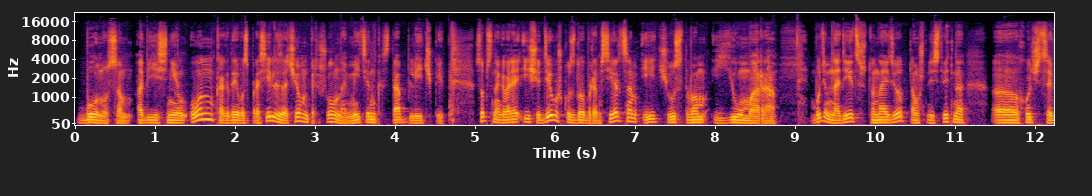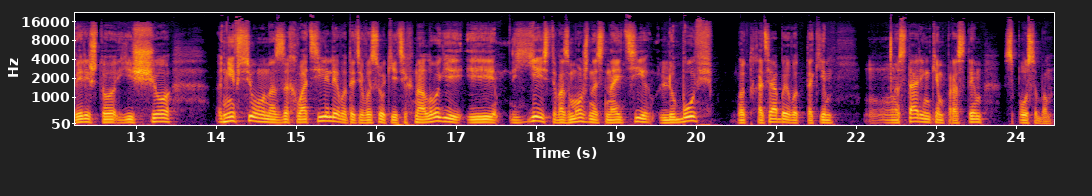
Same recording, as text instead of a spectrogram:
бонусом, объяснил он, когда его спросили, зачем он пришел на митинг с табличкой. Собственно говоря, ищет девушку с добрым сердцем и чувством юмора. Будем надеяться, что найдет, потому что действительно э, хочется верить, что еще не все у нас захватили, вот эти высокие технологии, и есть возможность найти любовь вот хотя бы вот таким стареньким, простым способом.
